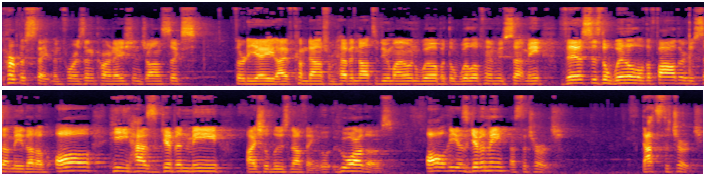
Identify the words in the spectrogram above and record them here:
purpose statement for his incarnation, John 6 38. I have come down from heaven not to do my own will, but the will of him who sent me. This is the will of the Father who sent me, that of all he has given me, I should lose nothing. Who are those? All he has given me? That's the church. That's the church.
